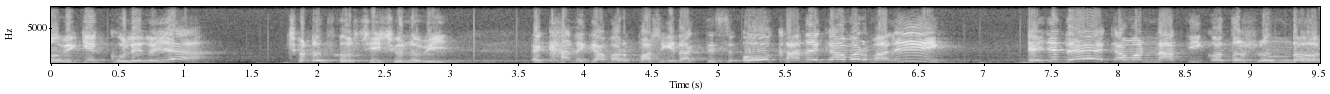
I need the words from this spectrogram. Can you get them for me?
নবীকে কোলে লইয়া ছোট তো শিশু নবী খানে কাবার পাশে গিয়ে ডাকতেছে ও খানে কাবার মালিক এই যে দেখ আমার নাতি কত সুন্দর।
